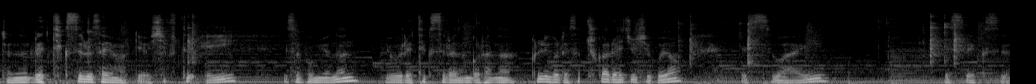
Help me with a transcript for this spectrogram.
저는 lattice를 사용할게요. Shift A에서 보면은 요 lattice라는 걸 하나 클릭을 해서 추가를 해주시고요. SY, SX.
